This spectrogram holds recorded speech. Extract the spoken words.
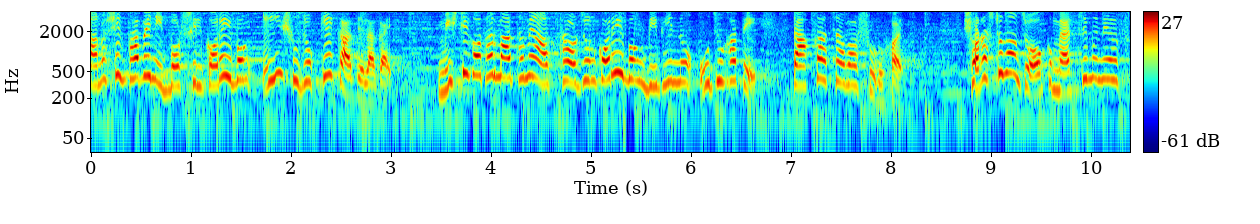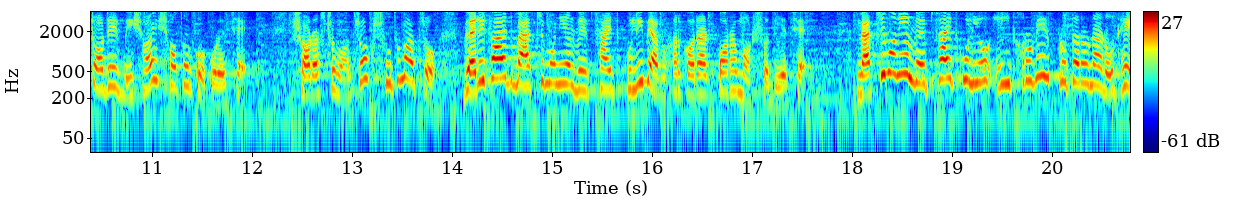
মানসিকভাবে নির্ভরশীল করে এবং এই সুযোগকে কাজে লাগায়। মিষ্টি কথার মাধ্যমে আস্থা অর্জন করে এবং বিভিন্ন অজুহাতে টাকা চাওয়া শুরু হয়। স্বরাষ্ট্রমন্ত্রক ম্যাট্রিমোনিয়াল ফ্রডের বিষয়ে সতর্ক করেছে। স্বরাষ্ট্রমন্ত্রক শুধুমাত্র ভেরিফাইড ম্যাট্রিমোনিয়াল ওয়েবসাইটগুলি ব্যবহার করার পরামর্শ দিয়েছে। ম্যাট্রিমোনিয়াল ওয়েবসাইটগুলিও এই ধরনের প্রতারণা রোধে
